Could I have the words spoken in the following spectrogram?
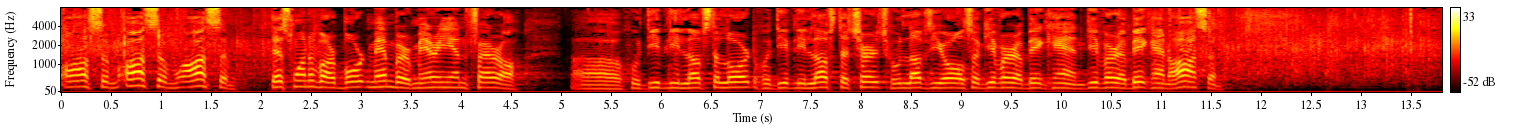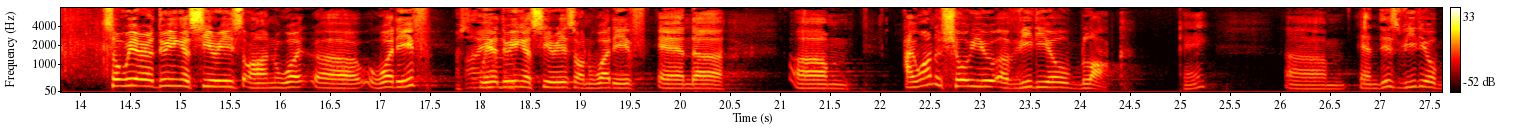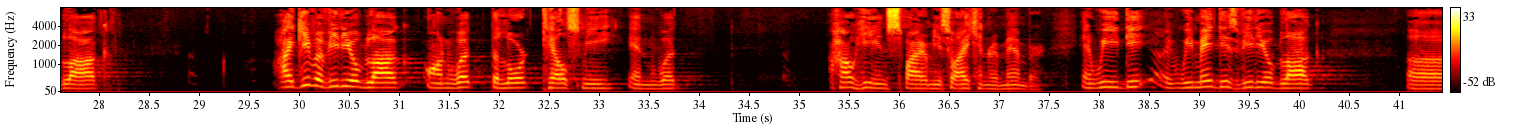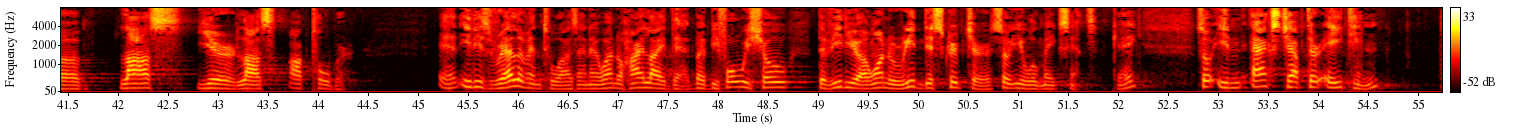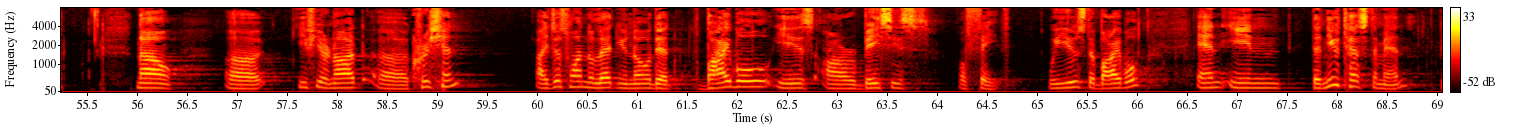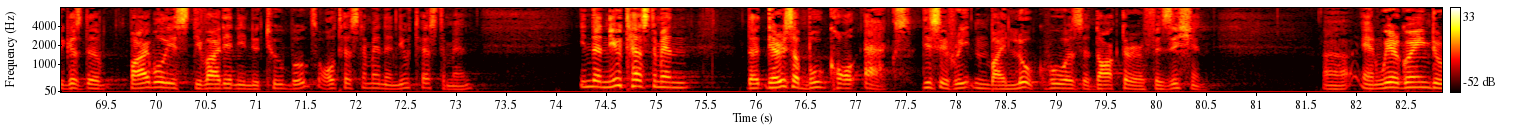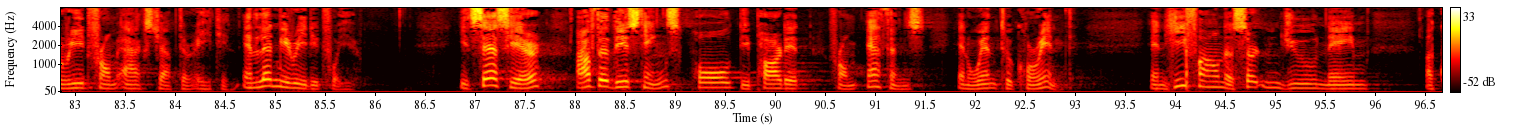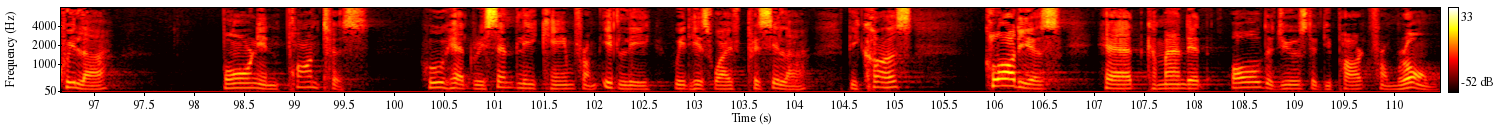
Awesome, awesome, awesome. That's one of our board member, Marianne Farrell, uh, who deeply loves the Lord, who deeply loves the church, who loves you all. So give her a big hand. Give her a big hand. Awesome. So we are doing a series on what uh, what if. We are doing a series on what if, and uh, um, I want to show you a video block. Okay, um, and this video blog I give a video blog on what the Lord tells me and what how He inspired me, so I can remember. And we did we made this video blog uh, last year, last October, and it is relevant to us, and I want to highlight that. But before we show the video, I want to read this scripture so it will make sense. Okay, so in Acts chapter 18. Now, uh, if you're not a Christian, I just want to let you know that Bible is our basis of faith. We use the Bible, and in the New Testament, because the Bible is divided into two books, Old Testament and New Testament. In the New Testament, the, there is a book called Acts. This is written by Luke, who was a doctor, a physician. Uh, and we're going to read from Acts chapter 18. And let me read it for you. It says here, after these things, Paul departed from Athens and went to Corinth. And he found a certain Jew named Aquila, born in Pontus, who had recently came from Italy with his wife Priscilla, because Claudius had commanded all the Jews to depart from Rome.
